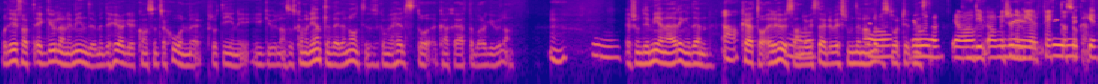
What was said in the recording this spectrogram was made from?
Och det är för att äggulan är mindre men det är högre koncentration med protein i, i gulan. Så ska man egentligen välja någonting så ska man helst då kanske äta bara gulan. Mm. Mm. Eftersom det är mer näring i den Ja. kan jag ta. Eller hur Sandra? Ja. Visst är det? Eftersom den andra består till mest. ja, Det- ja, men eftersom det är mer fett och så kanske.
